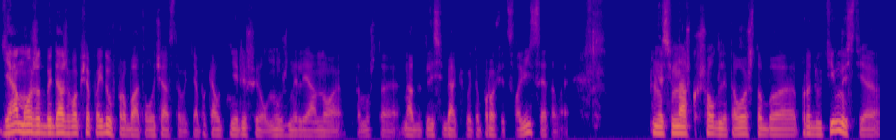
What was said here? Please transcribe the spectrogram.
я, может быть, даже вообще пойду в пробатл участвовать, я пока вот не решил, нужно ли оно, потому что надо для себя какой-то профит словить с этого. На семнашку шел для того, чтобы продуктивности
